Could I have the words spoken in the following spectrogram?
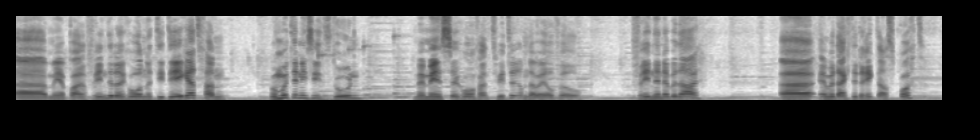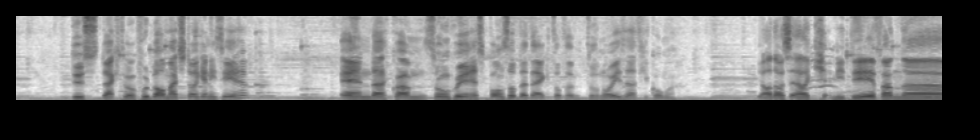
uh, met een paar vrienden er gewoon het idee gehad van we moeten eens iets doen met mensen gewoon van Twitter, omdat we heel veel vrienden hebben daar. Uh, en we dachten direct aan sport. Dus dachten we een voetbalmatch te organiseren. En daar kwam zo'n goede respons op dat eigenlijk tot een toernooi is uitgekomen. Ja, dat was eigenlijk een idee van, uh,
